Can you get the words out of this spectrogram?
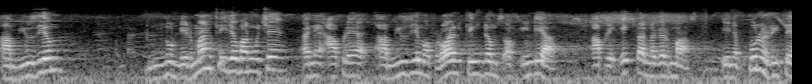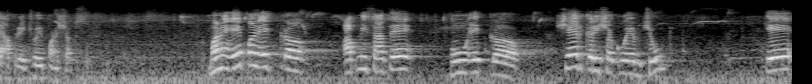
આ મ્યુઝિયમનું નિર્માણ થઈ જવાનું છે અને આપણે આ museum of royal kingdoms of India આપણે એકતા નગરમાં એને પૂર્ણ રીતે આપણે જોઈ પણ શકશું. મને એ પણ એક આપની સાથે હું એક શેર કરી શકું એમ છું કે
